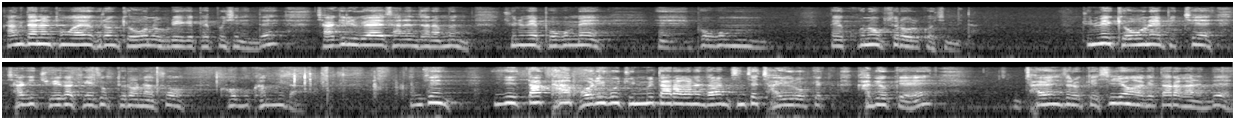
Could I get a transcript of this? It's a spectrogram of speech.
강단을 통하여 그런 교훈을 우리에게 베푸시는데 자기를 위하여 사는 사람은 주님의 복음에 복음에 곤혹스러울 것입니다. 주님의 교훈의 빛에 자기 죄가 계속 드러나서 거북합니다. 이제 이제 딱 다 버리고 주님을 따라가는 사람 진짜 자유롭게 가볍게 자연스럽게 신령하게 따라가는데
